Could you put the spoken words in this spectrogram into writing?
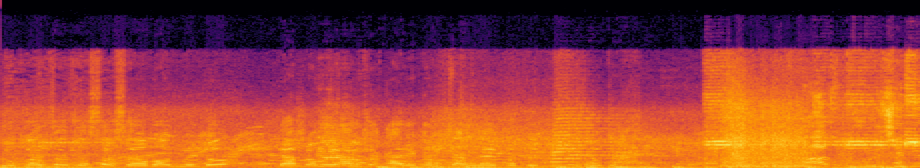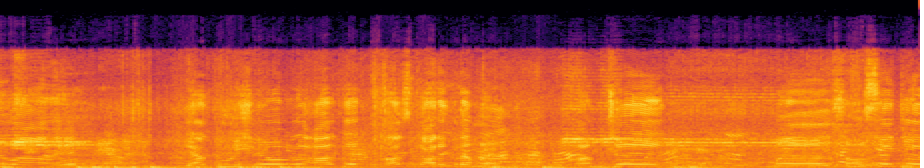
लोकांचा जसा सहभाग मिळतो त्याप्रमाणे आमचा कार्यक्रम चांगल्या पद्धतीने होत असतो. आज तुळशी विवाह आहे. या तुळशी आज एक खास कार्यक्रम आहे. आमचे म, संस्थेचे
